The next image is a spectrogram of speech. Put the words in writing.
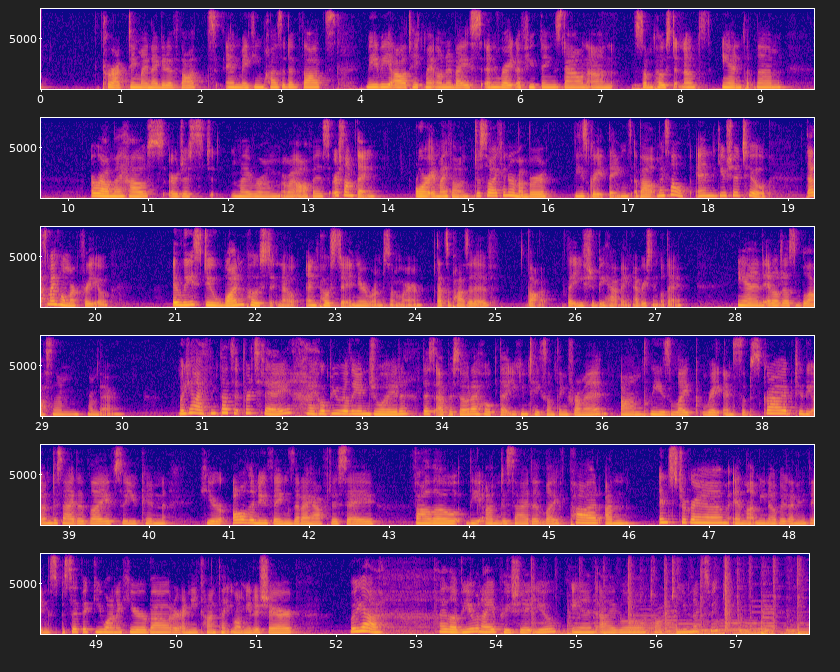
correcting my negative thoughts and making positive thoughts. Maybe I'll take my own advice and write a few things down on some post it notes and put them around my house or just my room or my office or something or in my phone just so I can remember these great things about myself. And you should too. That's my homework for you. At least do one post it note and post it in your room somewhere. That's a positive thought that you should be having every single day. And it'll just blossom from there. But yeah, I think that's it for today. I hope you really enjoyed this episode. I hope that you can take something from it. Um, please like, rate, and subscribe to The Undecided Life so you can hear all the new things that I have to say. Follow The Undecided Life Pod on Instagram and let me know if there's anything specific you want to hear about or any content you want me to share. But yeah, I love you and I appreciate you, and I will talk to you next week.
